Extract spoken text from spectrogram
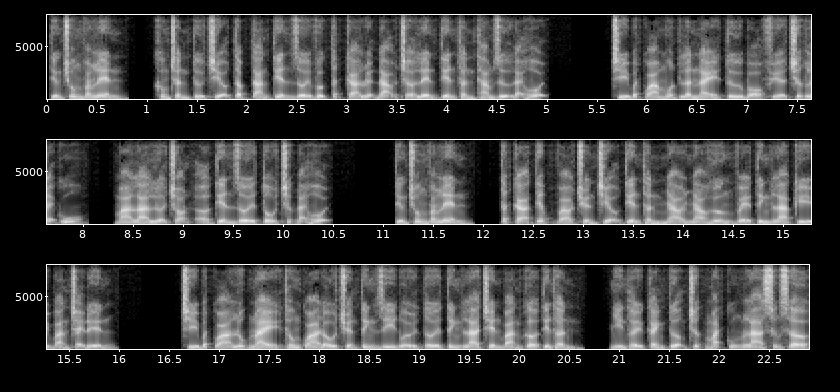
Tiếng chuông vang lên, không trần tử triệu tập tán tiên giới vực tất cả luyện đạo trở lên tiên thần tham dự đại hội. Chỉ bất quá một lần này từ bỏ phía trước lệ cũ, mà là lựa chọn ở tiên giới tổ chức đại hội. Tiếng chuông vang lên, tất cả tiếp vào truyền triệu tiên thần nhao nhao hướng về tinh la kỳ bản chạy đến. Chỉ bất quá lúc này thông qua đấu chuyển tinh di đổi tới tinh la trên bản cờ tiên thần, nhìn thấy cảnh tượng trước mắt cũng là sững sờ.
